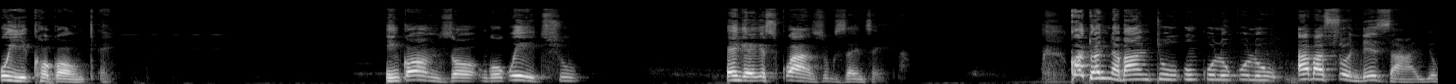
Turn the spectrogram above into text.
uyikho konke. Inkonzo ngokwethu engeke sikwazi ukuzenzela. Kodwa kunabantu uNkulunkulu abasondezayo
